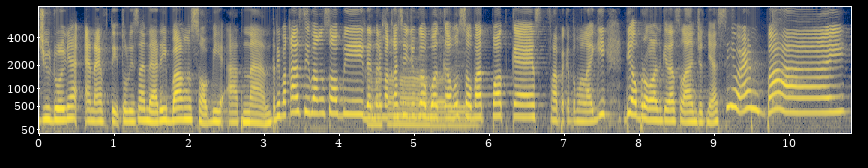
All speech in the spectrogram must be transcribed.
judulnya NFT tulisan dari Bang Sobi Adnan. Terima kasih Bang Sobi dan terima Sama-sama, kasih juga buat kamu. Sobat Podcast. Sampai ketemu lagi di obrolan kita selanjutnya. See you bye.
